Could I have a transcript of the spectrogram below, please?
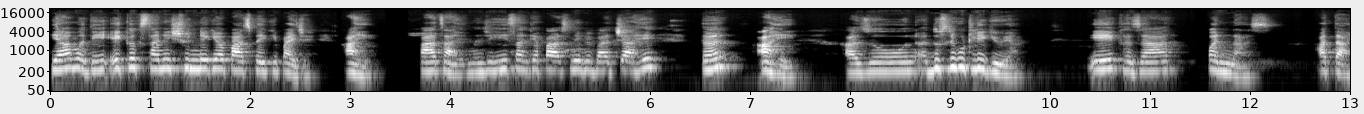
यामध्ये एकक स्थानी शून्य किंवा पाच पैकी पाहिजे. आहे. पाच आहे. म्हणजे ही संख्या पाचने विभाज्य आहे तर आहे. अजून दुसरी कुठली घेऊया? एक हजार पन्नास. आता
